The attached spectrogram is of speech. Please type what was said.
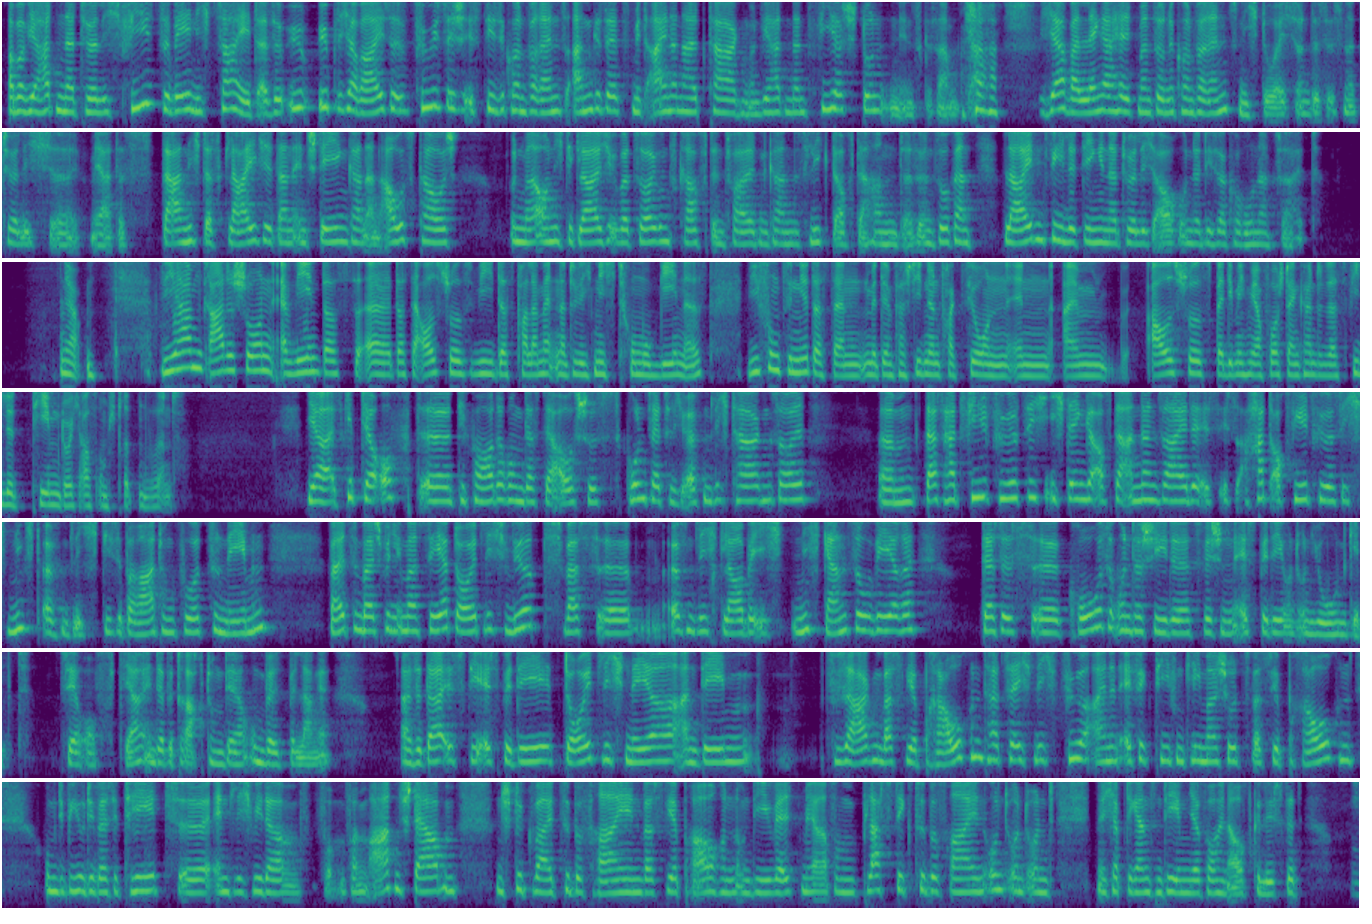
Aber wir hatten natürlich viel zu wenig Zeit. Also üblicherweise physisch ist diese Konferenz angesetzt mit eineinhalb Tagen und wir hatten dann vier Stunden insgesamt. Ja, ja weil länger hält man so eine Konferenz nicht durch. Und das ist natürlich, äh, ja, dass da nicht das Gleiche dann entstehen kann an Austausch und man auch nicht die gleiche Überzeugungskraft entfalten kann. Das liegt auf der Hand. Also insofern leiden viele Dinge natürlich auch unter dieser Corona-Zeit. Ja, Sie haben gerade schon erwähnt, dass, äh, dass der Ausschuss wie das Parlament natürlich nicht homogen ist. Wie funktioniert das denn mit den verschiedenen Fraktionen in einem Ausschuss, bei dem ich mir auch vorstellen könnte, dass viele Themen durchaus umstritten sind? Ja, es gibt ja oft äh, die Forderung, dass der Ausschuss grundsätzlich öffentlich tagen soll. Ähm, das hat viel für sich. Ich denke auf der anderen Seite, es ist, hat auch viel für sich, nicht öffentlich diese Beratung vorzunehmen weil zum Beispiel immer sehr deutlich wird, was äh, öffentlich, glaube ich, nicht ganz so wäre, dass es äh, große Unterschiede zwischen SPD und Union gibt. Sehr oft, ja, in der Betrachtung der Umweltbelange. Also da ist die SPD deutlich näher an dem zu sagen, was wir brauchen tatsächlich für einen effektiven Klimaschutz, was wir brauchen, um die Biodiversität äh, endlich wieder vom, vom Artensterben ein Stück weit zu befreien, was wir brauchen, um die Weltmeere vom Plastik zu befreien und, und, und. Ich habe die ganzen Themen ja vorhin aufgelistet.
